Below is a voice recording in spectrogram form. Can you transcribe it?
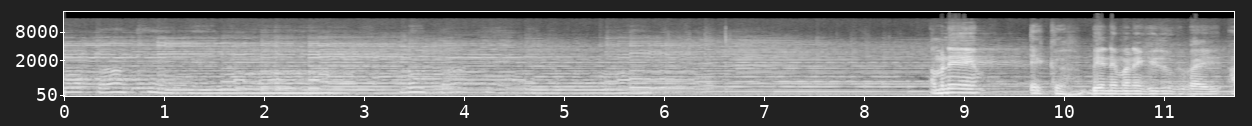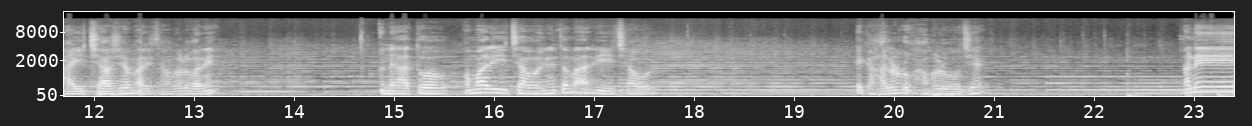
નોતા ખેલવા નોતા ખેલવા. અમને એક બેને મને કીધું કે ભાઈ આ ઈચ્છા છે મારી સાંભળવાની અને આ તો અમારી ઈચ્છા હોય ને તમારી ઈચ્છા હોય. એક હાલડું સાંભળવું છે. અને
